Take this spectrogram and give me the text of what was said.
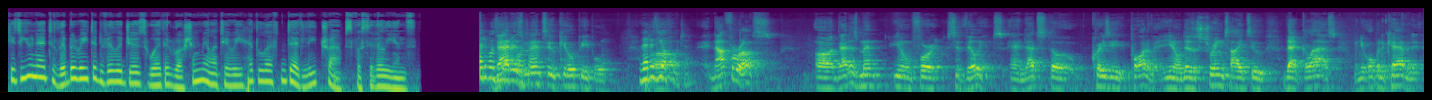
His unit liberated villages where the Russian military had left deadly traps for civilians. That was That your is photo. meant to kill people. That is your Uh, photo. Not for us. Uh, that is meant, you know, for civilians, and that's the crazy part of it. You know, there's a string tied to that glass. When you open a cabinet,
